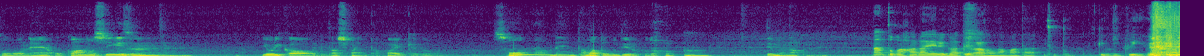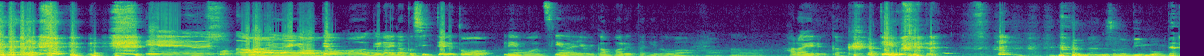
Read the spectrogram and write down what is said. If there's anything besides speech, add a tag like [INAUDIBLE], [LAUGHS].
そうね。他のシーズンよりかは確かに高いけど、そんな目ん玉飛ぶ出るほどうん。でもなくね。なんとか払える額なのがまたちょっと憎い。[LAUGHS] えー、こんなの払えないよって思うぐらいだと知ってると冷房つけないように頑張るんだけど、払える額っていうのがあ、[LAUGHS] なんでその貧乏みたい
